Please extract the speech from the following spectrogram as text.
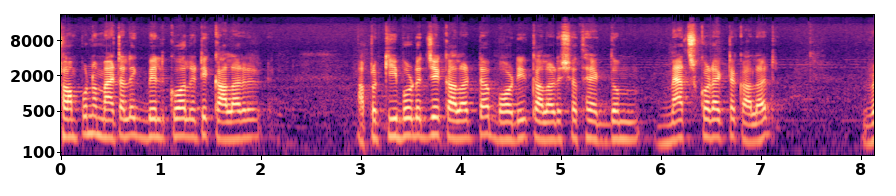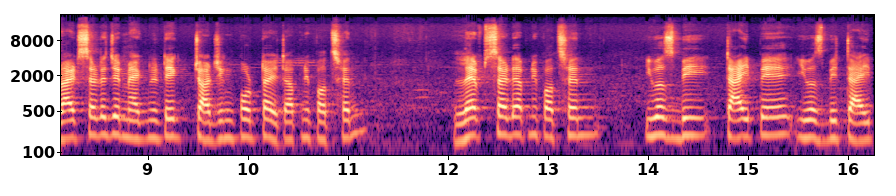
সম্পূর্ণ ম্যাটালিক বিল্ড কোয়ালিটি কালারের আপনার কিবোর্ডের যে কালারটা বডির কালারের সাথে একদম ম্যাচ করা একটা কালার রাইট সাইডে যে ম্যাগনেটিক চার্জিং পোর্টটা এটা আপনি পাচ্ছেন। লেফট সাইডে আপনি পাচ্ছেন USB type A USB type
